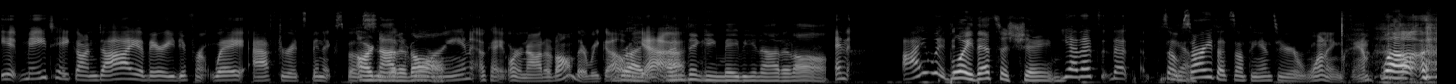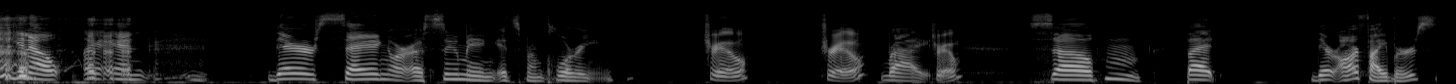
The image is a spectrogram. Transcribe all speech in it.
it may take on dye a very different way after it's been exposed Or to not the at all. Okay, or not at all. There we go. right. Yeah. I'm thinking maybe not at all. I would Boy, that's a shame. Yeah, that's that so Yeah. sorry if that's not the answer you're wanting, Sam. Well, Uh, you know, and they're saying or assuming it's from chlorine. True. True. Right. True. So, hmm. But there are fibers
